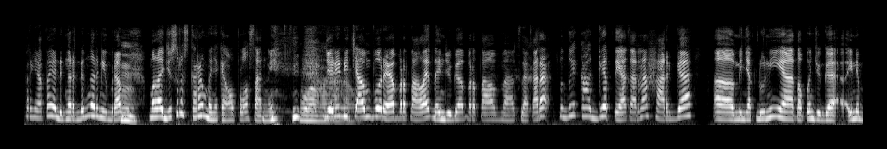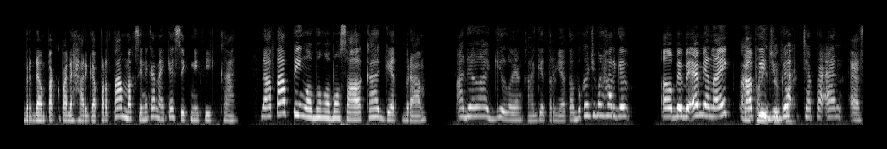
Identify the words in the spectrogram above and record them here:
ternyata ya denger-dengar nih Bram, hmm. malah justru sekarang banyak yang oplosan nih. Wow. Jadi dicampur ya pertalite dan juga pertamax. Nah, karena tentunya kaget ya karena harga uh, minyak dunia ataupun juga ini berdampak kepada harga pertamax ini kan naiknya signifikan. Nah, tapi ngomong-ngomong soal kaget Bram, ada lagi loh yang kaget ternyata bukan cuma harga uh, eh, BBM yang naik Apa tapi itu, juga Fa? CPNS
